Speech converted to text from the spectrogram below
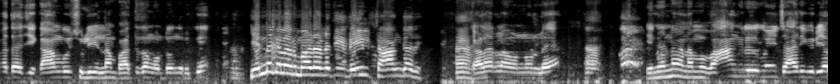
பார்த்தாச்சு காம்பு சுழி எல்லாம் பார்த்து தான் கொண்டு வந்திருக்கு. என்ன கலர் மாடு வெயில் தாங்காது. ஆ, கலர்லாம் ஒன்றும் இல்லை. என்னன்னா நம்ம வாங்குறது கொஞ்சம் ஜாதி குறியா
